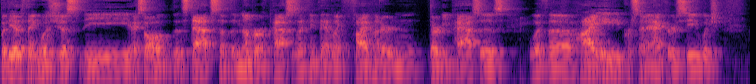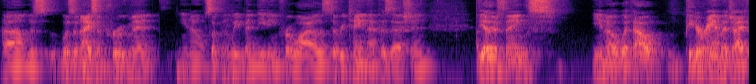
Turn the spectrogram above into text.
But the other thing was just the, I saw the stats of the number of passes. I think they had like 530 passes with a high 80% accuracy, which um, was, was a nice improvement you know, something we've been needing for a while is to retain that possession. The other things, you know, without Peter Ramage, I,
